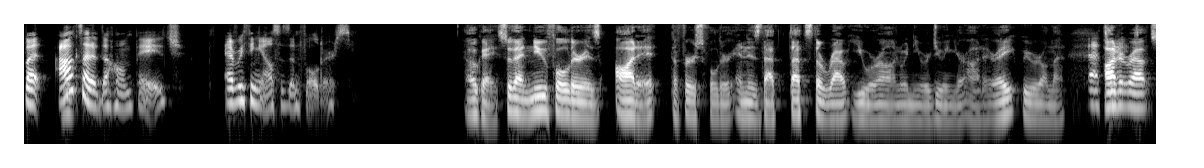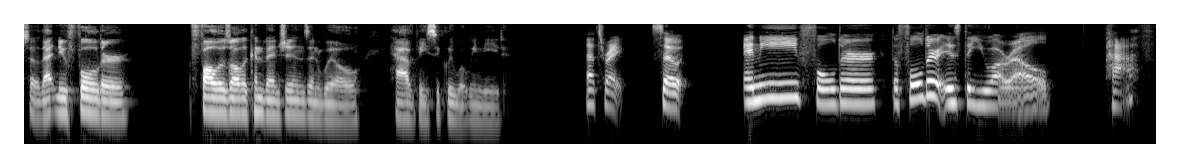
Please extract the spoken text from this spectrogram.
But outside okay. of the homepage, everything else is in folders. Okay, so that new folder is audit, the first folder, and is that that's the route you were on when you were doing your audit, right? We were on that that's audit right. route. So that new folder follows all the conventions and will have basically what we need. That's right. So any folder, the folder is the URL path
